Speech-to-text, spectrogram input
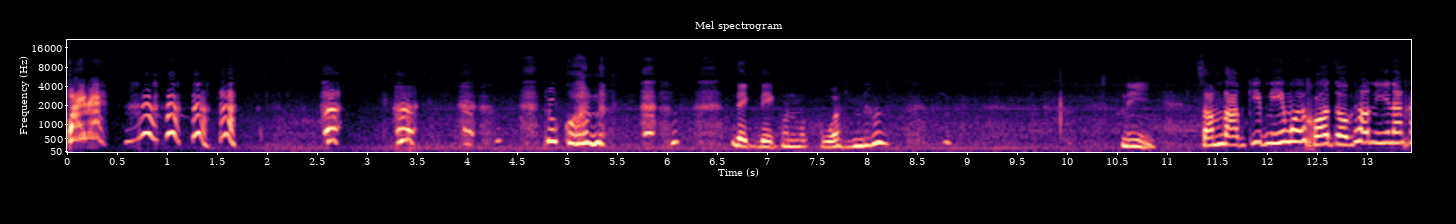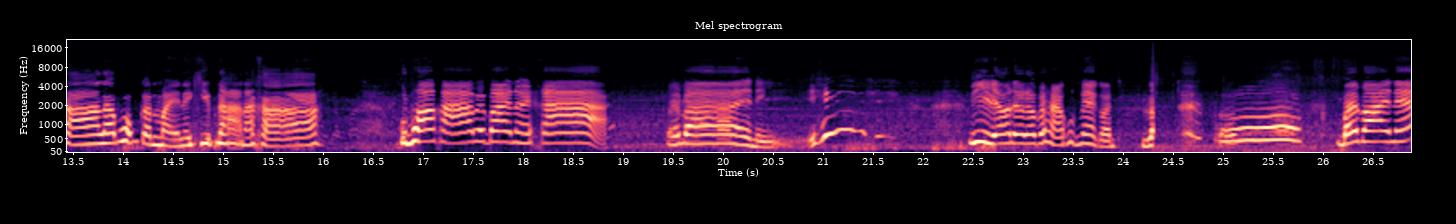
ไปไหมทุกคน เด็กๆมันมากวน นี่สำหรับคลิปนี้มุ้ยขอจบเท่านี้นะคะ แล้วพบกันใหม่ในคลิปหน้านะคะ คุณพ่อคะบ๊ายบายหน่อยค่ะบ๊ายบายนี่นี่เดี๋ยวเดี๋ยวเราไปหาคุณแม่ก่อนโอ้บายบายนะ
